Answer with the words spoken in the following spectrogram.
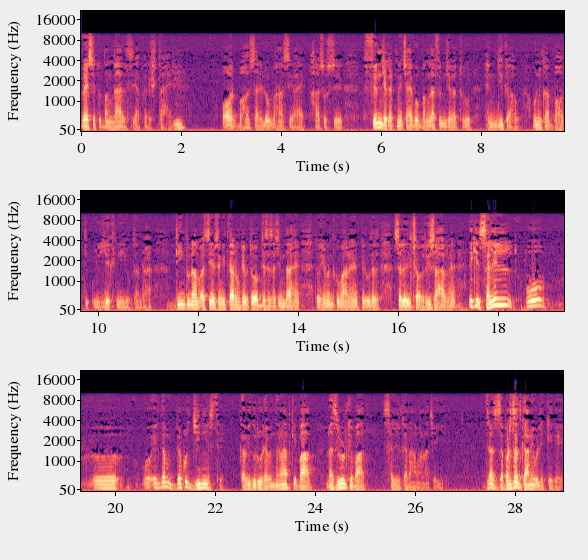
वैसे तो बंगाल से आपका रिश्ता है। और बहुत सारे लोग वहाँ से आए खास उससे फ़िल्म जगत में चाहे वो बंगला फ़िल्म जगत हो हिंदी का हो उनका बहुत ही उल्लेखनीय योगदान रहा। तीन तो नाम ऐसे संगीतकारों के तो अब जैसे सचिन दा हैं तो हेमंत कुमार हैं फिर उधर सलील चौधरी साहब हैं। देखिए सलील वो वो एकदम बिल्कुल जीनियस थे। कवि गुरु रविंद्रनाथ के बाद नजरुल के बाद सलील का नाम आना चाहिए। इतना ज़बरदस्त गाने वो लिख के गए।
